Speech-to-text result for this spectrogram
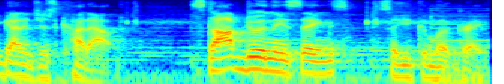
you gotta just cut out. Stop doing these things so you can look great.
